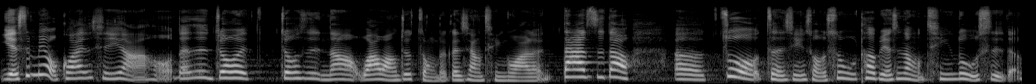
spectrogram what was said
也是没有关系啊，吼，但是就会就是你知道，蛙王就肿得更像青蛙了。大家知道。呃，做整形手术，特别是那种侵入式的，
